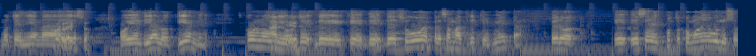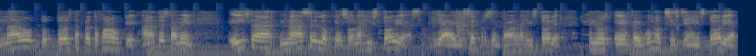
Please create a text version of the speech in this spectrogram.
no tenía nada de eso. Hoy en día lo tiene, con la unión de, de, su empresa matriz que es Meta. Pero ese es el punto, cómo han evolucionado todas estas plataformas, porque antes también Instagram nace lo que son las historias y ahí se presentaban las historias. en Facebook no existían historias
